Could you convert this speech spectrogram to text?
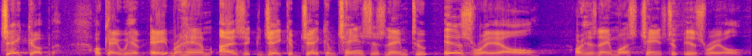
Jacob. Okay, we have Abraham, Isaac, Jacob. Jacob changed his name to Israel, or his name was changed to Israel.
